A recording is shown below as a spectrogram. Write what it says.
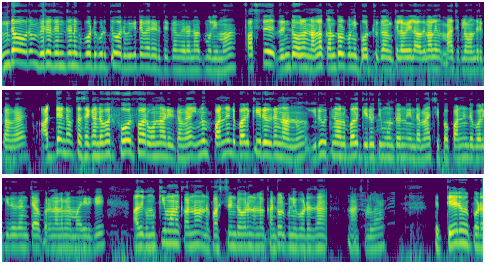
இந்த ஓவரும் வெறும் ரெண்டு ரனுக்கு போட்டு கொடுத்து ஒரு விக்கெட்டை வேறு எடுத்திருக்காங்க ரன் அவுட் மூலியமா. ஃபர்ஸ்ட் ரெண்டு ஓவரும் நல்லா கண்ட்ரோல் பண்ணி போட்டிருக்காங்க கிழவையில். அதனால இந்த மேட்சுக்குள்ள வந்திருக்காங்க. At end of the second over four for one ஆடி இருக்காங்க. இன்னும் பன்னெண்டு பாலுக்கு இருபது ரன் ஆடணும். இருபத்தி நாலு பாலுக்கு இருபத்தி மூணு ரன் இந்த மேட்ச் இப்போ பன்னெண்டு பாலுக்கு இருபது ரன் தேவைப்படுற நிலைமை மாதிரி இருக்கு. அதுக்கு முக்கியமான காரணம் அந்த ஃபர்ஸ்ட் ரெண்டு ஓவரை நல்லா கண்ட்ரோல் பண்ணி போட்டது தான் நான் சொல்லுவேன். தேர்ட் ஓவர் போட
